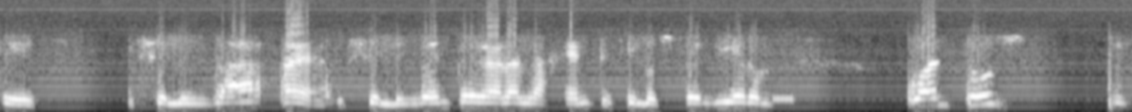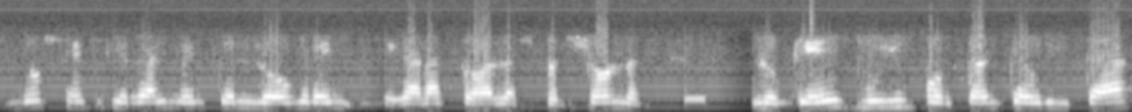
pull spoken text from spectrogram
que se les va a, se les va a entregar a la gente que los perdieron. ¿Cuántos? Pues no sé si realmente logren llegar a todas las personas. Lo que es muy importante ahorita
